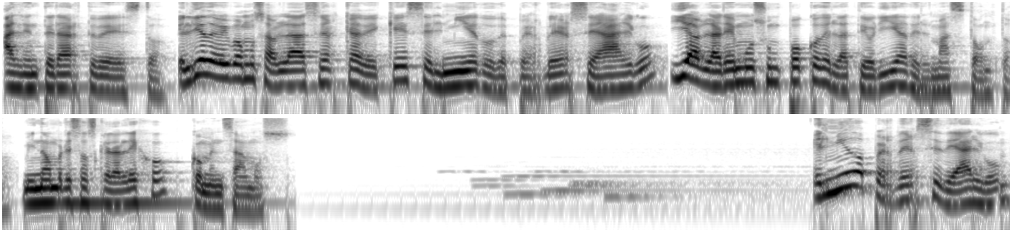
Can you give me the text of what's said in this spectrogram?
al enterarte de esto? El día de hoy vamos a hablar acerca de qué es el miedo de perderse algo y hablaremos un poco de la teoría del más tonto. Mi nombre es Oscar Alejo, comenzamos. El miedo a perderse de algo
